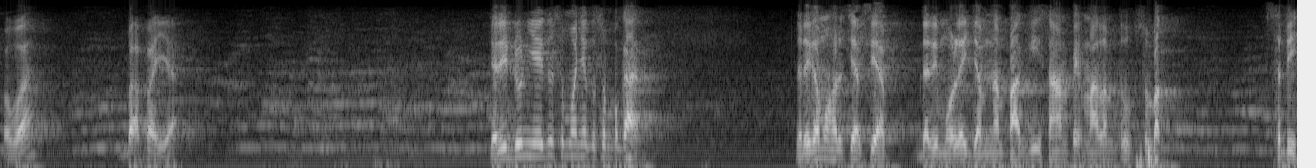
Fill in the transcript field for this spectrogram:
Bahwa Bapak Jadi dunia itu semuanya kesempekan. Jadi kamu harus siap-siap. Dari mulai jam 6 pagi sampai malam tuh sumpah sedih.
